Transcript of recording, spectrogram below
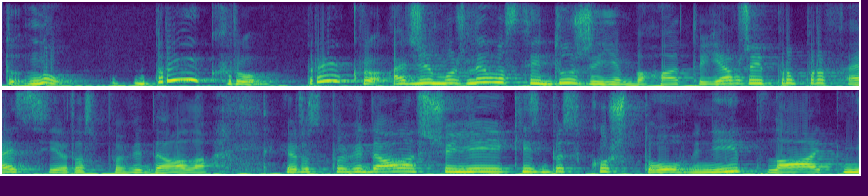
то ну прикро, прикро, адже можливостей дуже є багато. Я вже і про професії розповідала. Я розповідала, що є якісь безкоштовні і платні,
